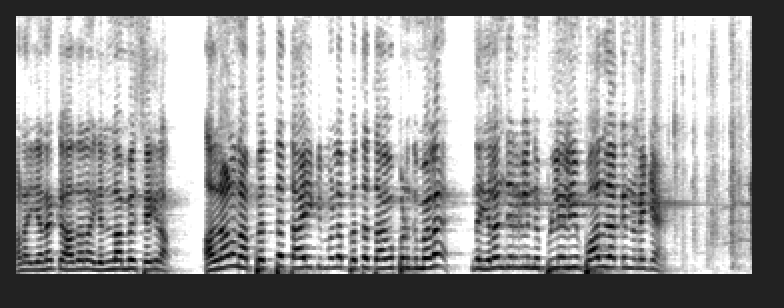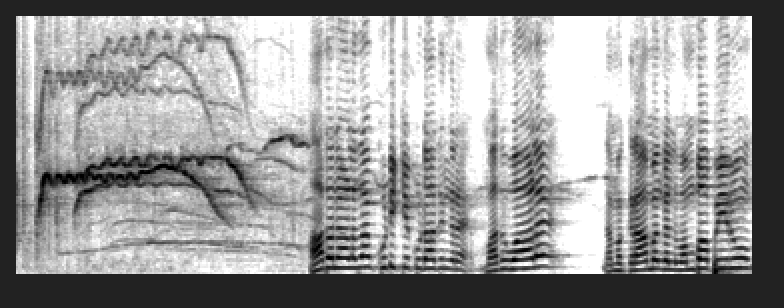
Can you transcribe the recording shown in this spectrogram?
ஆனால் எனக்கு அதெல்லாம் எல்லாமே செய்கிறான் அதனால நான் பெத்த தாய்க்கு மேலே பெத்த தகப்பனுக்கு மேலே இந்த இளைஞர்கள் இந்த பிள்ளைகளையும் பாதுகாக்க நினைக்கிறேன் அதனால தான் குடிக்க கூடாதுங்கிற மதுவால நம்ம கிராமங்கள் வம்பா போயிரும்.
